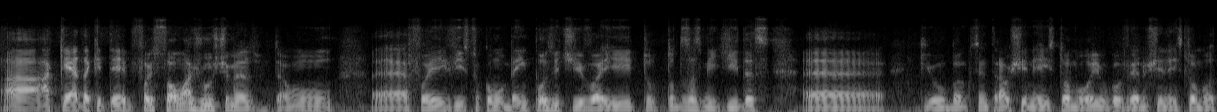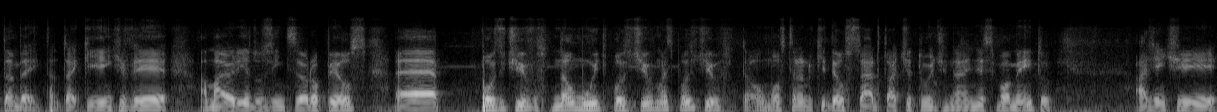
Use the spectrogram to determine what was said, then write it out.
a, a queda que teve foi só um ajuste mesmo. Então é, foi visto como bem positivo aí todas as medidas. É, que o Banco Central chinês tomou e o governo chinês tomou também. Tanto é que a gente vê a maioria dos índices europeus é, positivos, não muito positivos, mas positivos. Então, mostrando que deu certo a atitude, né? E nesse momento, a gente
